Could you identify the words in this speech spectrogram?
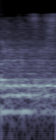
Thank you.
